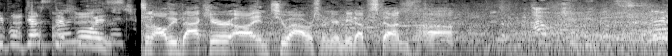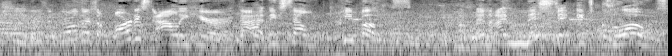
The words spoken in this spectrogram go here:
evil guessed it, boys. Listen, I'll be back here uh, in two hours when your meetup's done. Uh, Where is she? There's a girl. There's an artist alley here that they sell peepos, and I missed it. It's closed.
